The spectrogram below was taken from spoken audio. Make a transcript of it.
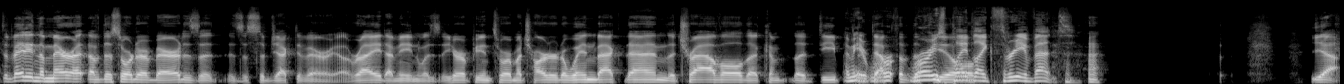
debating the merit of this order of merit is a is a subjective area, right? I mean, was the European tour much harder to win back then? The travel, the the deep, I mean, depth R- of the Rory's field. played like three events. yeah,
